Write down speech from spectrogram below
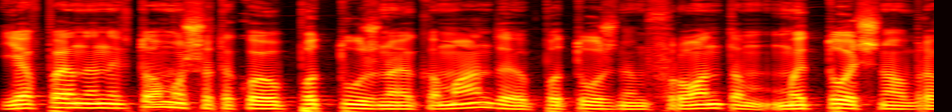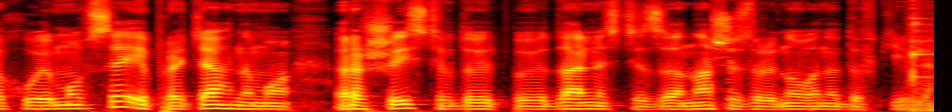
я впевнений в тому, що такою потужною командою, потужним фронтом ми точно обрахуємо все і притягнемо рашистів до відповідальності за наше зруйноване довкілля.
